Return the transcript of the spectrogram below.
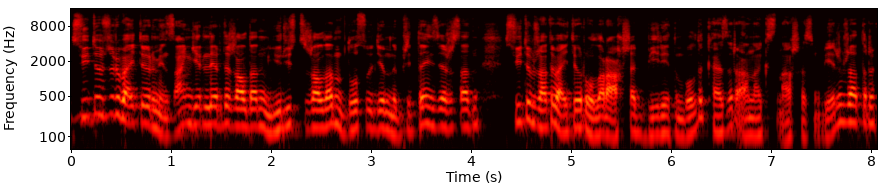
Сөйтіп жүріп әйтеуір мен заңгерлерді жалдадым юристті жалдадым досудебный претензия жасадым. Сөйтіп жатып әйтеуір олар ақша беретін болды. Қазір ана кісінің ақшасын беріп жатыр.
